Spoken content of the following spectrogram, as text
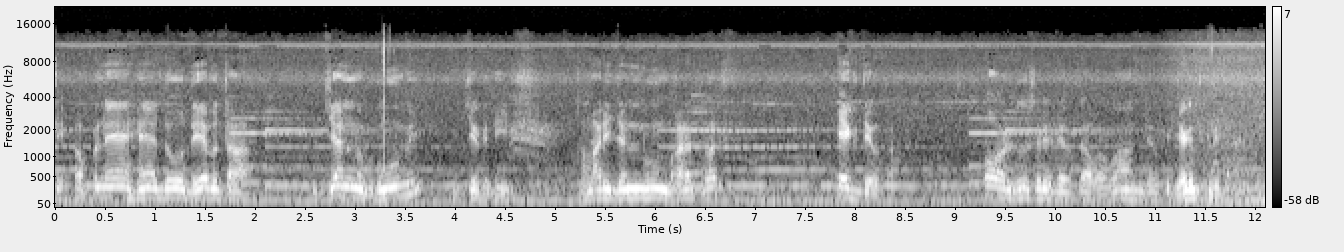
कि अपने हैं दो देवता, जन्मभूमि जगदीश। हमारी जन्मभूमि भारतवर्ष, एक देवता और दूसरे देवता भगवान जो कि जगत पिता हैं।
